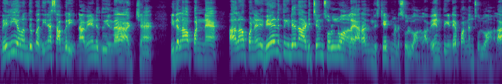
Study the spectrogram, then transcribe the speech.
வெளியே வந்து பார்த்தீங்கன்னா சபரி நான் வேணுத்துக்கு தான் அடித்தேன் இதெல்லாம் பண்ணேன் அதெல்லாம் பண்ணேன் வேணுத்துக்கிட்டே தான் அடிச்சேன்னு சொல்லுவாங்களா? யாராவது இந்த ஸ்டேட்மெண்ட்டை சொல்லுவாங்களா? வேணுத்துக்கிட்டே பண்ணேன்னு சொல்லுவாங்களா?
